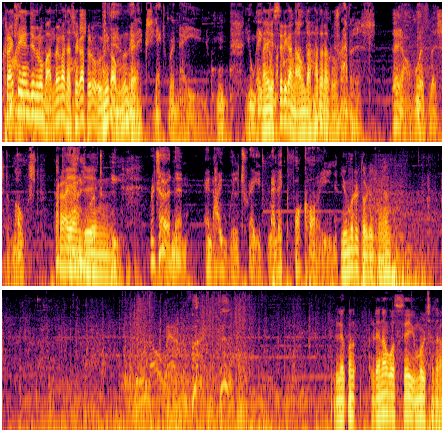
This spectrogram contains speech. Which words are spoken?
크라이텍 엔진으로 만드는 것 자체가 별로 의미가 없는데 만약에 come 3가 across 나온다 하더라도 크라이 엔진. 유물을 돌려주면 레고, 레나고스의 유물 찾아라.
